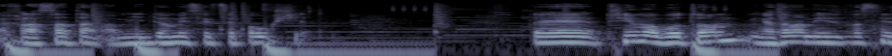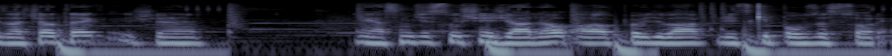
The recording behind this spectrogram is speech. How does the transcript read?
a chlastá tam a mě do mě se chce pouštět. To je přímo o tom, já tam mám i vlastně začátek, že já jsem tě slušně žádal, ale odpověď byla vždycky pouze sorry.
